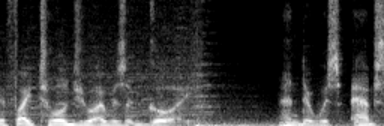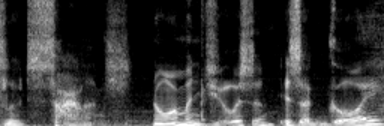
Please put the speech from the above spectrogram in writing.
if I told you I was a goy? And there was absolute silence. Norman Jewison is a goy?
